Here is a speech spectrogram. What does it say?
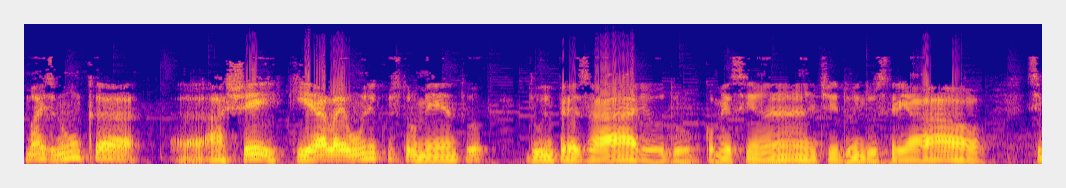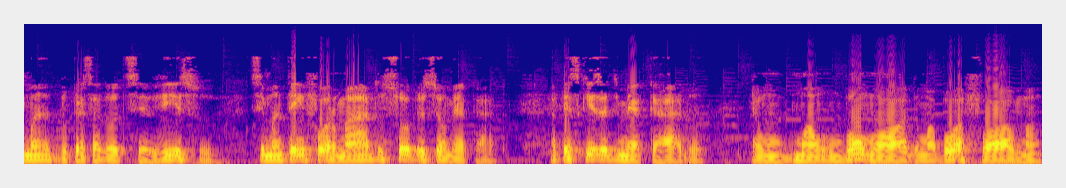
mas nunca uh, achei que ela é o único instrumento do empresário, do comerciante, do industrial, do prestador de serviço se manter informado sobre o seu mercado. A pesquisa de mercado é um, uma, um bom modo, uma boa forma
